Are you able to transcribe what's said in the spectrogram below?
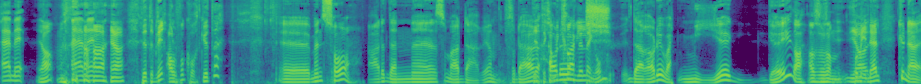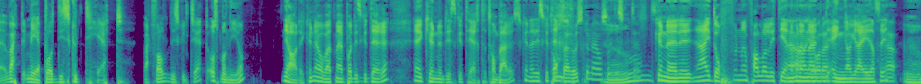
Jeg er med. Ja. Jeg er med. ja. Dette blir altfor kort, gutter. Eh, men så er det den eh, som er der igjen. For der Dette kan har vi det jo krangle vært, lenge Der har det jo vært mye gøy, da. Altså sånn, For Ja. min del kunne jeg vært med på å diskutert I hvert fall diskutert Osman Nyon. Ja, det kunne jeg jo vært med på å diskutere. Jeg kunne diskutert Tom Berrus. Kunne jeg diskutert. Tom Berrus kunne jeg også Ja. diskutert. Kunne, nei, Doffen faller litt gjennom Ja, med gjør den det. enga-greia si. Ja, Ja.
